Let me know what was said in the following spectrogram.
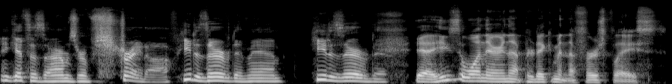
He gets his arms ripped straight off. He deserved it, man. He deserved it. yeah, he's the one there in that predicament in the first place.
